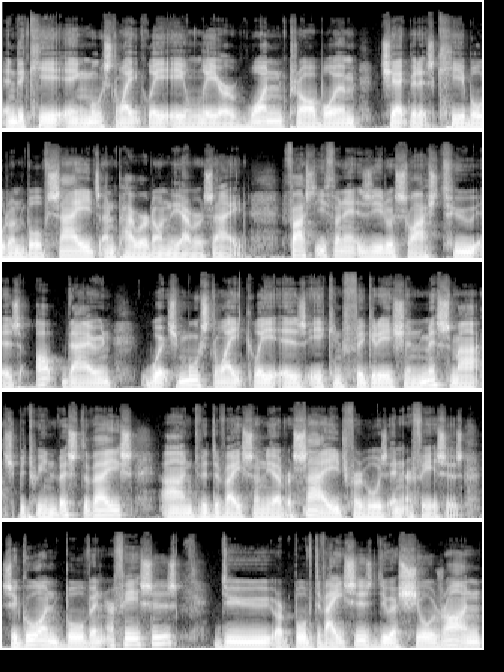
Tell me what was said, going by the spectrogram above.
indicating most likely a layer 1 problem. Check that it's cabled on both sides and powered on the other side Fast Ethernet 0 slash 2 is up down, which most likely is a configuration mismatch between this device and the device on the other side for those interfaces. So go on both interfaces, do or both devices, do a show run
